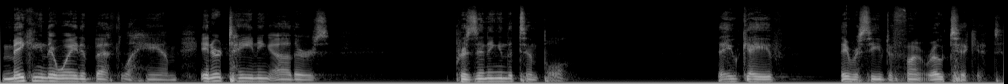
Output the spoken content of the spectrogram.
making their way to Bethlehem, entertaining others, presenting in the temple, they gave, they received a front row ticket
